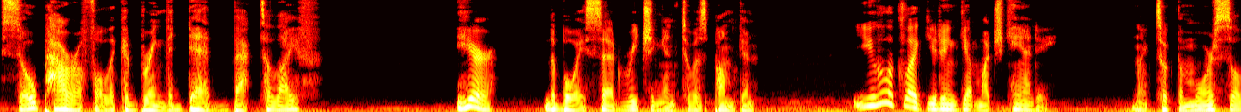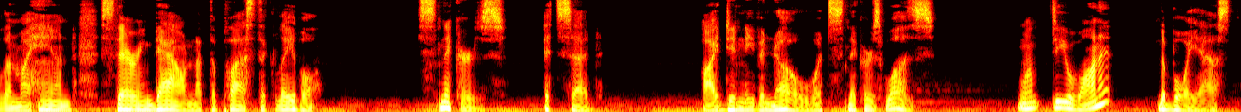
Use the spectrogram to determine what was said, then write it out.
so powerful it could bring the dead back to life? Here, the boy said, reaching into his pumpkin. You look like you didn't get much candy. I took the morsel in my hand, staring down at the plastic label. Snickers, it said. I didn't even know what Snickers was. Well, do you want it? The boy asked.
